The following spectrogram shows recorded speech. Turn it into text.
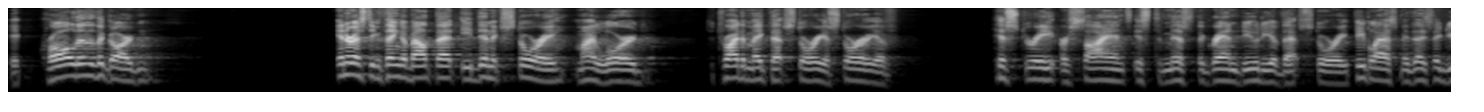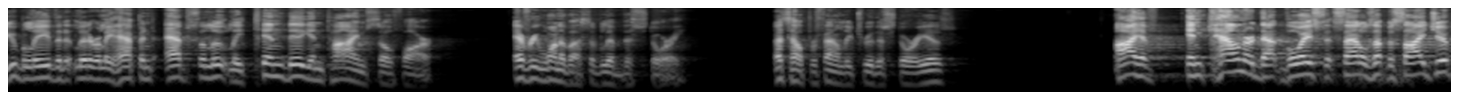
It crawled into the garden Interesting thing about that Edenic story, my Lord, to try to make that story a story of history or science is to miss the grand beauty of that story. People ask me, they say, Do you believe that it literally happened? Absolutely. 10 billion times so far. Every one of us have lived this story. That's how profoundly true this story is. I have encountered that voice that saddles up beside you.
